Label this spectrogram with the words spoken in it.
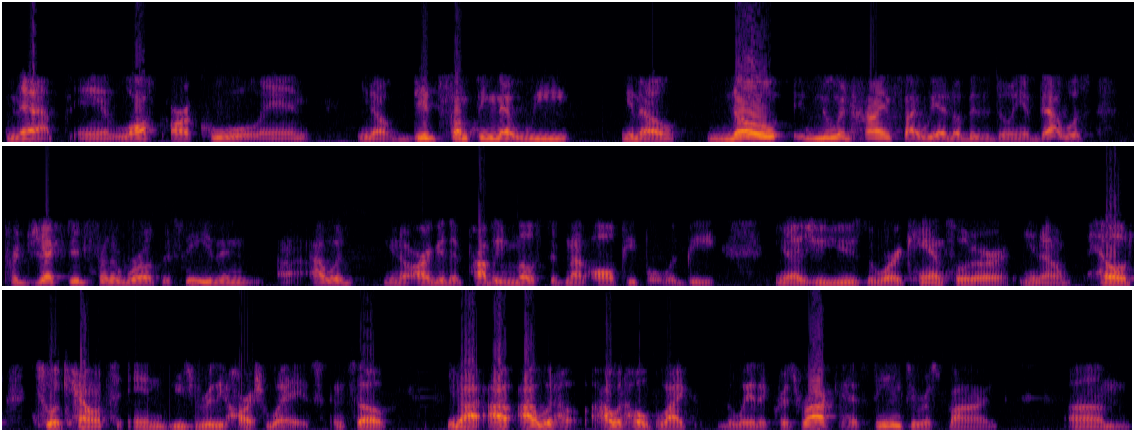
snapped and lost our cool and, you know, did something that we, you know, know, knew in hindsight we had no business doing, if that was projected for the world to see, then I would, you know, argue that probably most, if not all people would be, you know, as you use the word canceled or, you know, held to account in these really harsh ways. And so, you know, I, I would, ho- I would hope like the way that Chris Rock has seemed to respond, um,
